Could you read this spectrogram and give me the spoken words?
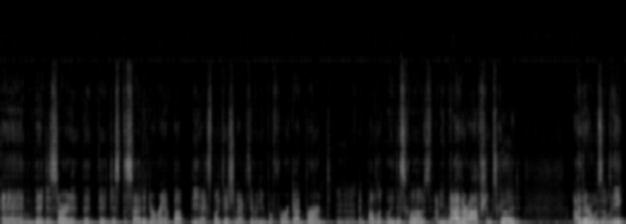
and they just started. They, they just decided to ramp up the exploitation activity before it got burned Mm-hmm. and publicly disclosed. I mean, neither option's good. Either it was a leak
